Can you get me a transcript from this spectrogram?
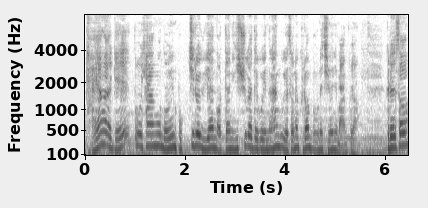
다양하게 또 향후 노인 복지를 위한 어떤 이슈가 되고 있는 한국에서는 그런 부분에 지원이 많고요. 그래서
